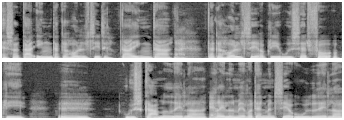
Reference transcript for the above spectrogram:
altså, der er ingen, der kan holde til det. Der er ingen, der, Nej. der kan holde til at blive udsat for at blive øh, udskammet eller Ja. drillet med, hvordan man ser ud, eller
